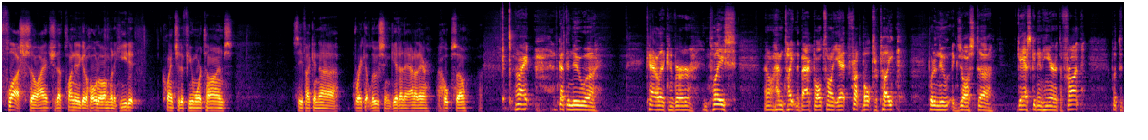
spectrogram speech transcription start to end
flush, so I should have plenty to get a hold of. I'm going to heat it, quench it a few more times, see if I can uh, break it loose and get it out of there. I hope so. All right, I've got the new uh, catalytic converter in place. I don't haven't tightened the back bolts on it yet. Front bolts are tight. Put a new exhaust uh, gasket in here at the front. Put the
